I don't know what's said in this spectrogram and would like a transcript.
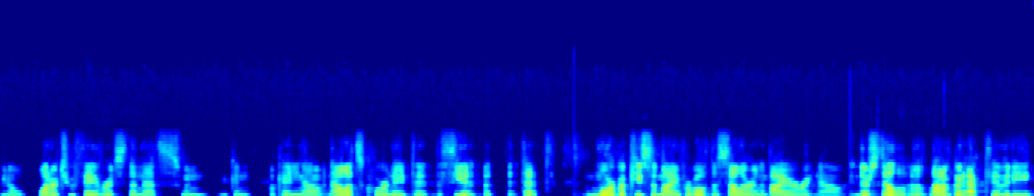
you know one or two favorites. Then that's when you can okay, you know now let's coordinate to, to see it. But that more of a peace of mind for both the seller and the buyer right now. There's still a lot of good activity.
